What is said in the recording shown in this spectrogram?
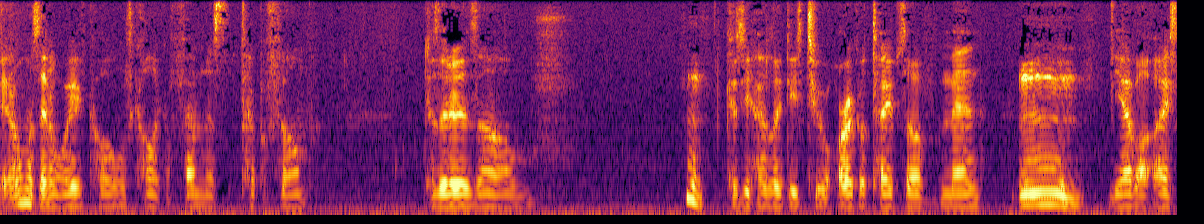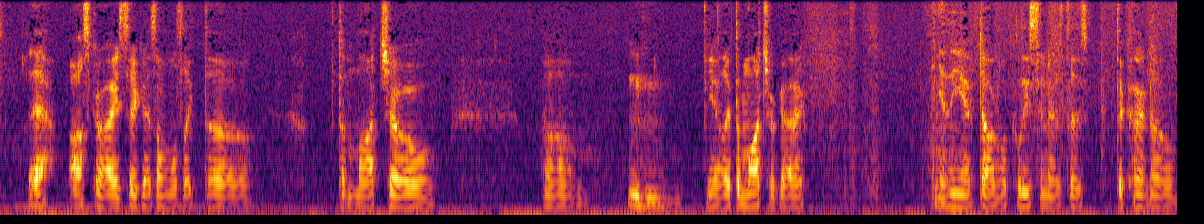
it almost in a way called almost called like a feminist type of film because it is um. Because you have like these two archetypes of men. Mm. You have Is- yeah, Oscar Isaac as almost like the the macho, um, Mm-hmm. yeah, like the macho guy. And then you have Donald Gleeson as this the kind of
